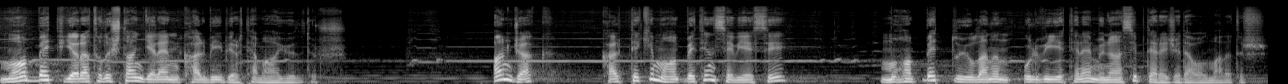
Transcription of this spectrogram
Muhabbet yaratılıştan gelen kalbi bir temayüldür. Ancak kalpteki muhabbetin seviyesi, muhabbet duyulanın ulviyetine münasip derecede olmalıdır.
